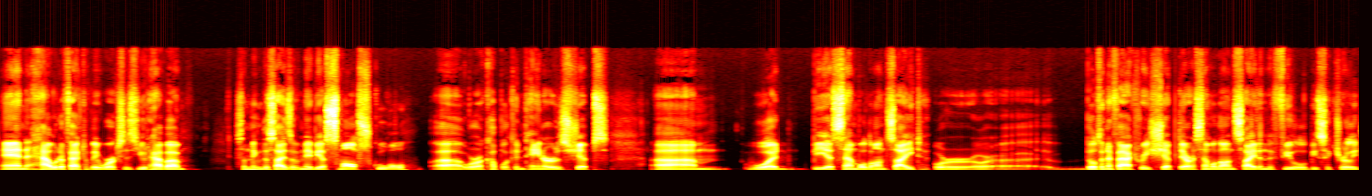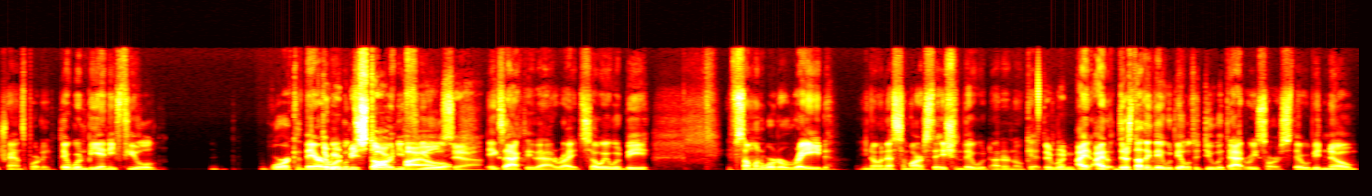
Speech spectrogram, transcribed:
And how it effectively works is you'd have a something the size of maybe a small school uh, or a couple of containers, ships, um, would be assembled on site or, or uh, built in a factory, shipped there, assembled on site, and the fuel will be securely transported. There wouldn't be any fuel work there. There we wouldn't be store any fuel. Yeah. Exactly that, right? So it would be if someone were to raid, you know, an SMR station, they would, I don't know, get. They wouldn't. I, I, there's nothing they would be able to do with that resource. There would be no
